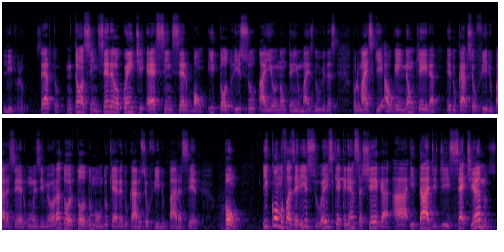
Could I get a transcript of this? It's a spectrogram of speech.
livro certo? Então, assim, ser eloquente é sim ser bom. E todo isso aí eu não tenho mais dúvidas. Por mais que alguém não queira educar seu filho para ser um exímio orador, todo mundo quer educar o seu filho para ser bom. E como fazer isso? Eis que a criança chega à idade de sete anos.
